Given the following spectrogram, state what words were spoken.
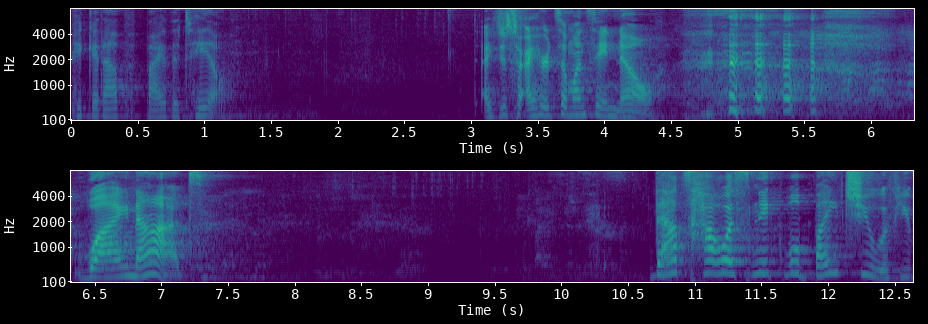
pick it up by the tail. I just I heard someone say no. Why not? That's how a snake will bite you. If you,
